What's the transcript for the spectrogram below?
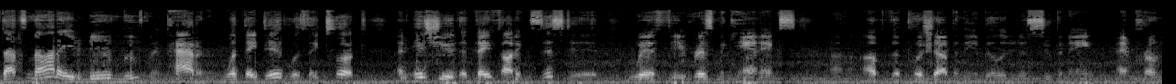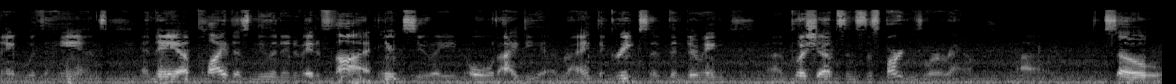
That's not a new movement pattern. What they did was they took an issue that they thought existed with the wrist mechanics uh, of the push up and the ability to supinate and pronate with the hands. And they apply this new and innovative thought into an old idea, right? The Greeks have been doing uh, push ups since the Spartans were around. Uh, so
